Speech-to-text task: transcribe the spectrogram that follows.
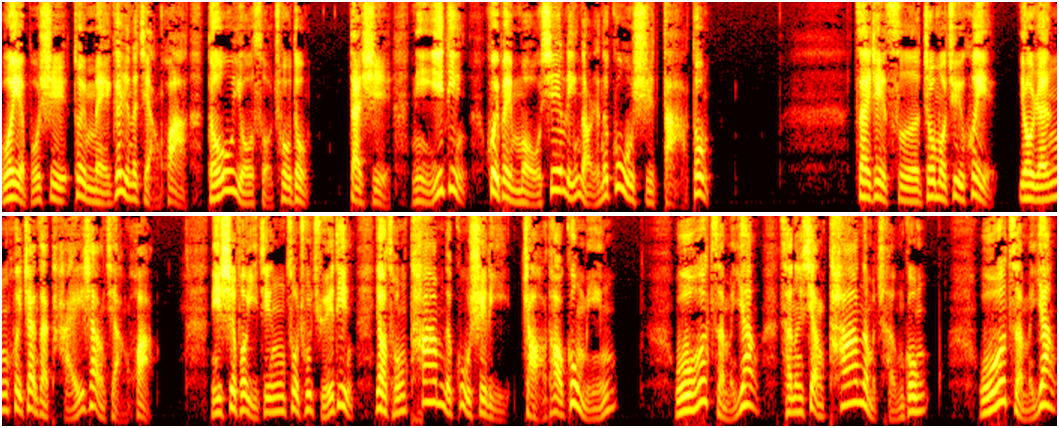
我也不是对每个人的讲话都有所触动，但是你一定会被某些领导人的故事打动。在这次周末聚会，有人会站在台上讲话，你是否已经做出决定，要从他们的故事里找到共鸣？我怎么样才能像他那么成功？我怎么样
